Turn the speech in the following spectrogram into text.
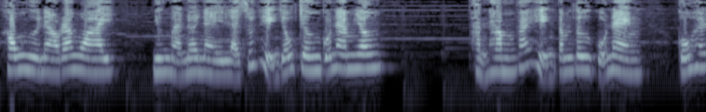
không người nào ra ngoài, nhưng mà nơi này lại xuất hiện dấu chân của nam nhân. Thành hâm phát hiện tâm tư của nàng, cố hết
